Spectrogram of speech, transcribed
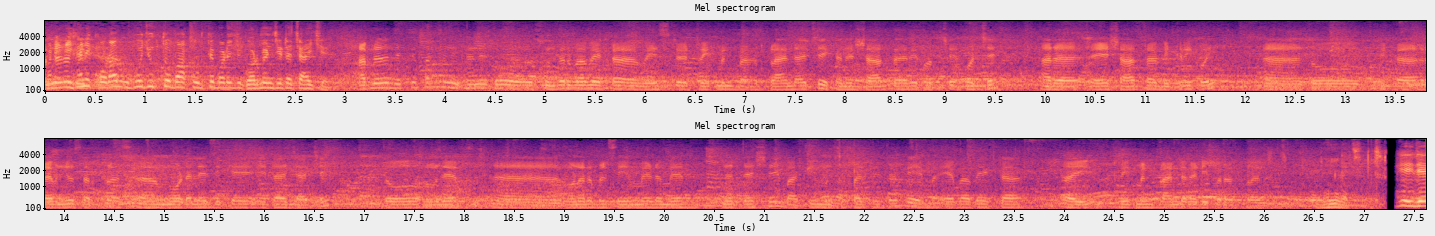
মানে আপনারা এখানে করার উপযুক্ত বা করতে পারে যে গভর্নমেন্ট যেটা চাইছে? আপনারা দেখতে পাচ্ছেন এখানে তো সুন্দরভাবে একটা ওয়েস্ট ট্রিটমেন্ট প্ল্যান আছে এখানে সার তৈরি হচ্ছে হচ্ছে। আর এই সারটা বিক্রি হয় তো একটা রেভিনিউ সারপ্লাস মডেলের দিকে এটা যাচ্ছে। তো আমাদের অনারেবল সিএম ম্যাডামের নির্দেশে বাকি মিউনিসিপ্যালিটিতে এভাবে একটা ট্রিটমেন্ট প্ল্যান্ট রেডি করার প্ল্যান ধন্যবাদ এই যে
